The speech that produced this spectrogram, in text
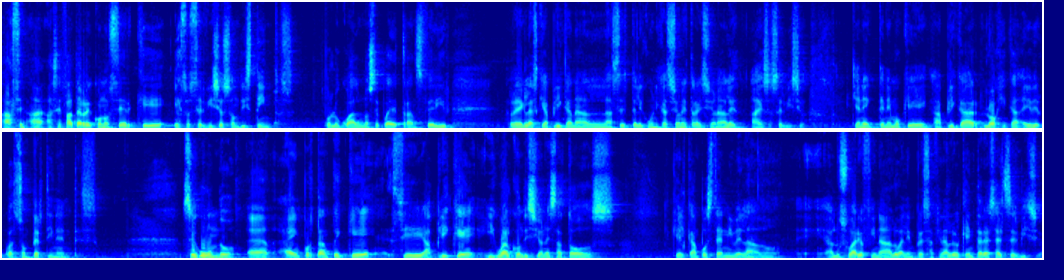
hace, falta reconocer que esos servicios son distintos, por lo cual no se puede transferir reglas que aplican a las telecomunicaciones tradicionales a esos servicios. tenemos que aplicar lógica y ver cuáles son pertinentes. Segundo, eh, es importante que se aplique igual condiciones a todos, que el campo esté nivelado. Eh, al usuario final o a la empresa final lo que interesa es el servicio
